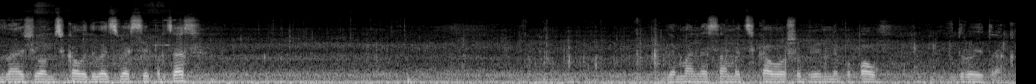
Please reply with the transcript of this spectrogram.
Знаю, чи вам цікаво дивитися весь цей процес. Для мене саме цікаво, щоб він не попав в другий трак.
